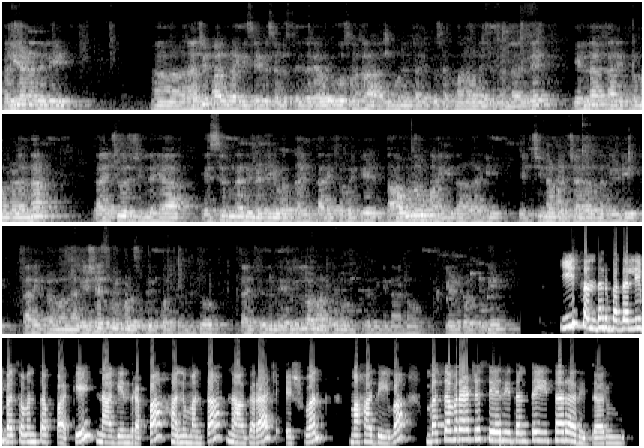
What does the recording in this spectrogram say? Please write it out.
ಹರಿಯಾಣದಲ್ಲಿ ರಾಜ್ಯಪಾಲರಾಗಿ ಸೇವೆ ಸಲ್ಲಿಸ್ತಾ ಇದ್ದಾರೆ. ಅವರಿಗೂ ಸಹ ಹದಿಮೂರನೇ ತಾರೀಕು ಸನ್ಮಾನವನ್ನು ಇಟ್ಟುಕೊಳ್ಳಲಾಗಿದೆ ಎಲ್ಲ ಕಾರ್ಯಕ್ರಮಗಳನ್ನು ರಾಯಚೂರು ಜಿಲ್ಲೆಯ ಹೆಸರಿನಲ್ಲಿ ನಡೆಯುವಂತಹ ಈ ಕಾರ್ಯಕ್ರಮಕ್ಕೆ ತಾವೂ ಭಾಗಿದಾರರಾಗಿ ಹೆಚ್ಚಿನ ಪ್ರಚಾರವನ್ನು ನೀಡಿ ಕಾರ್ಯಕ್ರಮವನ್ನು ಯಶಸ್ವಿಗೊಳಿಸಬೇಕು ಅಂತ ಹೇಳ್ಬಿಟ್ಟು ರಾಯಚೂರಿನ ಎಲ್ಲ ಮಾಧ್ಯಮ ಮಿತ್ರರಿಗೆ ನಾನು ಕೇಳ್ಕೊಳ್ತೀನಿ. ಈ ಸಂದರ್ಭದಲ್ಲಿ ಬಸವಂತಪ್ಪ ಕೆ ನಾಗೇಂದ್ರಪ್ಪ, ಹನುಮಂತ, ನಾಗರಾಜ್, ಯಶವಂತ್, ಮಹಾದೇವ, ಬಸವರಾಜ ಸೇರಿದಂತೆ ಇತರರಿದ್ದರು.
